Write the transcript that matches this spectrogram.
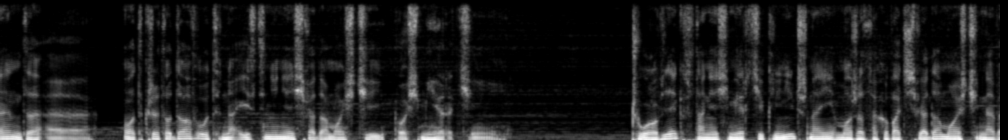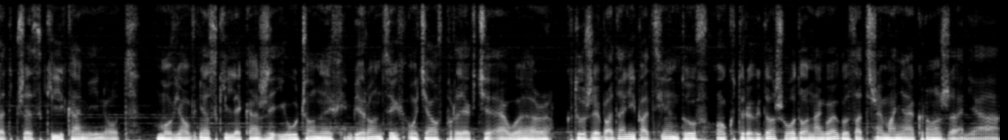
NDE. Odkryto dowód na istnienie świadomości po śmierci. Człowiek w stanie śmierci klinicznej może zachować świadomość nawet przez kilka minut. Mówią wnioski lekarzy i uczonych biorących udział w projekcie AWARE, którzy badali pacjentów, u których doszło do nagłego zatrzymania krążenia.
